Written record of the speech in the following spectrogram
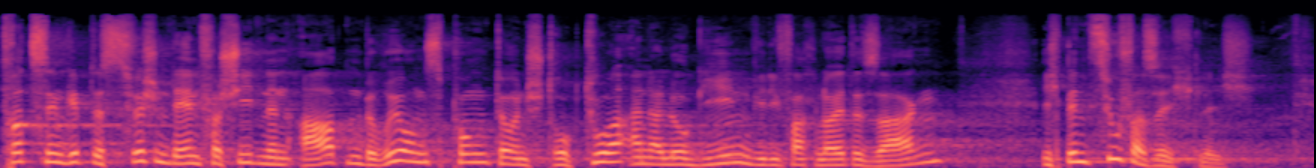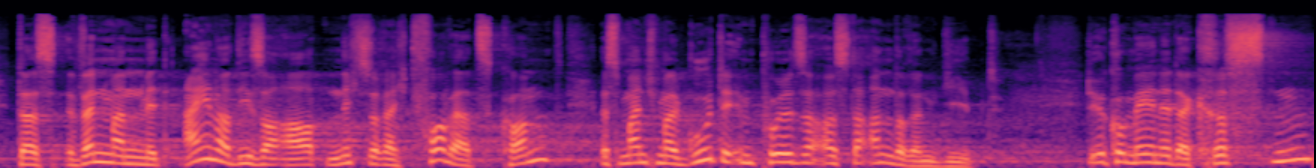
Trotzdem gibt es zwischen den verschiedenen Arten Berührungspunkte und Strukturanalogien, wie die Fachleute sagen. Ich bin zuversichtlich, dass wenn man mit einer dieser Arten nicht so recht vorwärts kommt, es manchmal gute Impulse aus der anderen gibt. Die Ökumene der Christen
